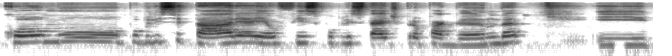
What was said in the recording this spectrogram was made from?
como publicitária, eu fiz publicidade e propaganda. E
